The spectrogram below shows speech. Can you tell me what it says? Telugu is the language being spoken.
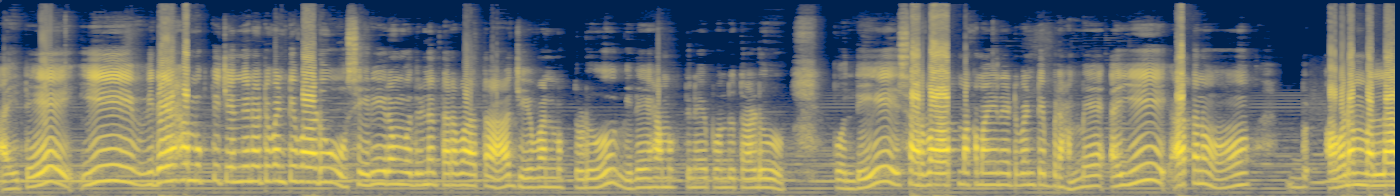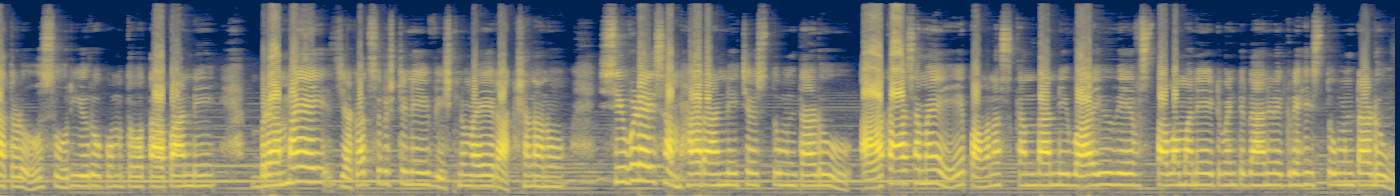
అయితే ఈ విదేహముక్తి చెందినటువంటి వాడు శరీరం వదిలిన తర్వాత జీవన్ముక్తుడు విదేహముక్తినే పొందుతాడు. పొంది సర్వాత్మకమైనటువంటి బ్రహ్మే అయ్యి అతను అవడం వల్ల అతడు సూర్య రూపంతో తాపాన్ని బ్రహ్మయై జగత్ సృష్టిని విష్ణువై రక్షణను శివుడై సంహారాన్ని చేస్తూ ఉంటాడు. ఆకాశమై పవనస్కందాన్ని వాయువే స్తవం అనేటువంటి దానిని గ్రహిస్తూ ఉంటాడు.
